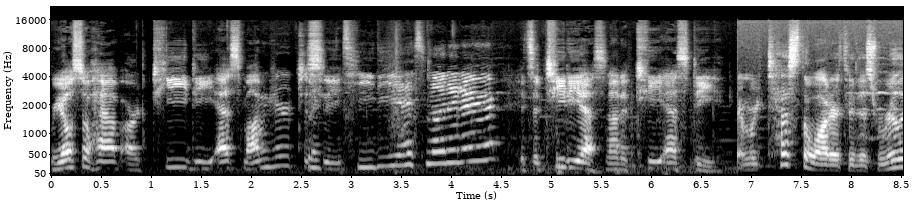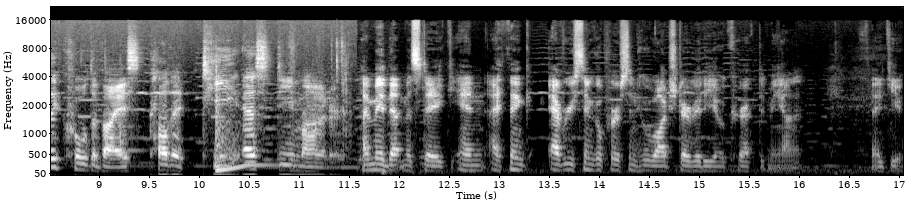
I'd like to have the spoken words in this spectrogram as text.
We also have our TDS monitor to The see. TDS monitor? It's a TDS, not a TSD. And we test the water through this really cool device called a TSD monitor. I made that mistake, and I think every single person who watched our video corrected me on it. Thank you.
